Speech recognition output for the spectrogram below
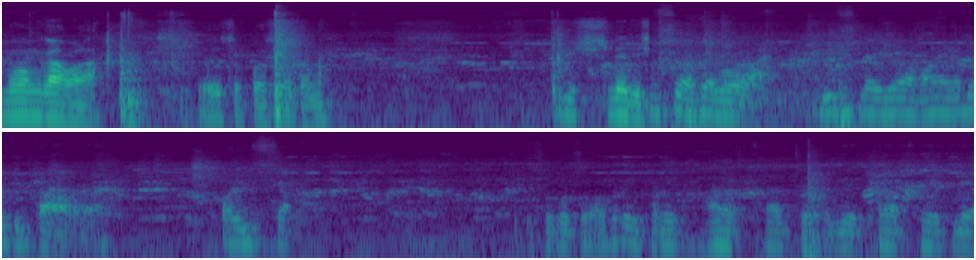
મોંઘાવાળા. જોઈ શકો છો તમે. બિસ્લરી. શું આપણે બોલા બિસ્લરી જેવા પાણી નથી પીતા આપણે પૈસા શકો છો આપણે થોડીક હાલત છે એટલે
